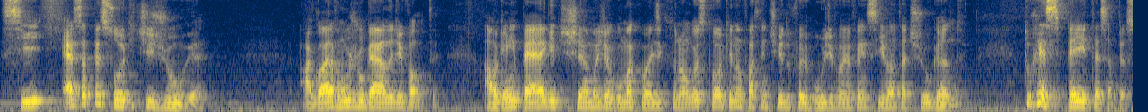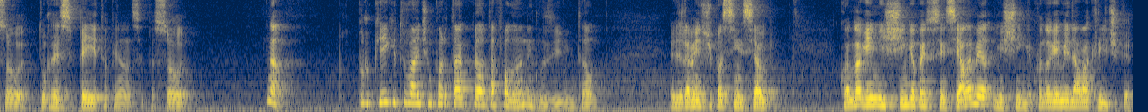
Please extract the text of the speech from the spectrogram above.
se essa pessoa que te julga, agora vamos julgar ela de volta. Alguém pega e te chama de alguma coisa que tu não gostou, que não faz sentido, foi rude, foi ofensiva, ela tá te julgando. Tu respeita essa pessoa? Tu respeita a opinião dessa pessoa? Não. Por que que tu vai te importar com o que ela tá falando, inclusive, então? Eu geralmente, tipo assim, se alguém... quando alguém me xinga, eu penso assim, se ela me xinga, quando alguém me dá uma crítica,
